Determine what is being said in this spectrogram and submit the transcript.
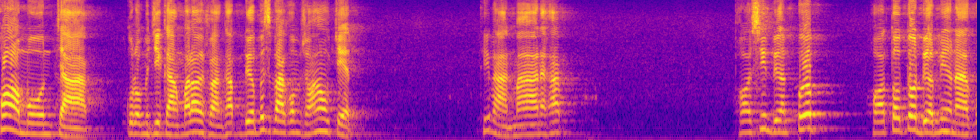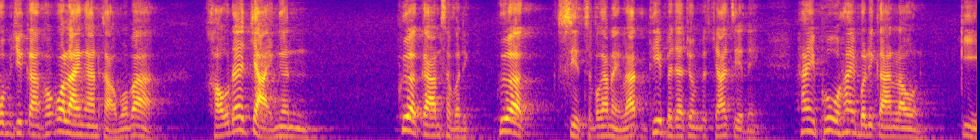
ข้อมูลจากกรมบัญชีกลางมาเล่าให้ฟังครับ เดือนพฤษภาคม2567ที่ผ่านมานะครับ พอสิ้นเดือนปุ๊บพอต้นต้นเดือนมิถุนากรมบัญชีกลางเขาก็รายงานข่าวมาว่า เขาได้จ่ายเงินเพื่อการสวัสดิเพื่อสิทธิสวัสดิการแห่งรัฐที่ประชาชนประชาสิทธิ์นี่ให้ผู้ให้บริการเรากี่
